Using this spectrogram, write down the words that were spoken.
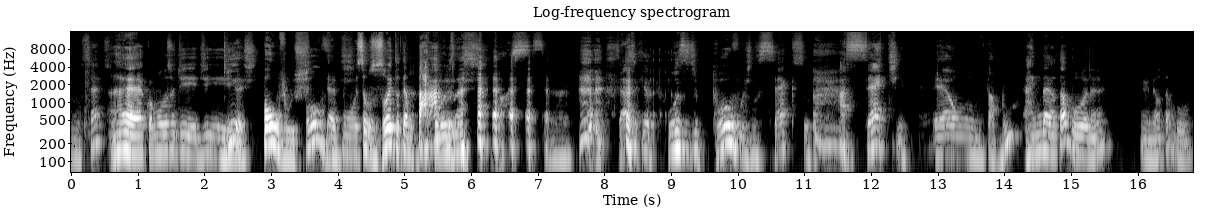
no sexo? É, como o uso de, de Guias? polvos, Polvos? é, com os seus oito tentáculos, né? Nossa senhora. Você acha que o uso de polvos no sexo a sete é um tabu? Ainda é um tabu, né? Ainda é um tabu.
